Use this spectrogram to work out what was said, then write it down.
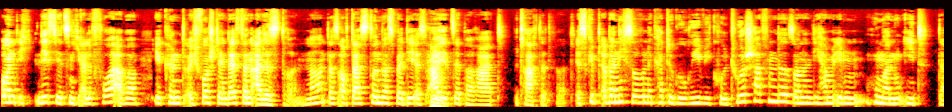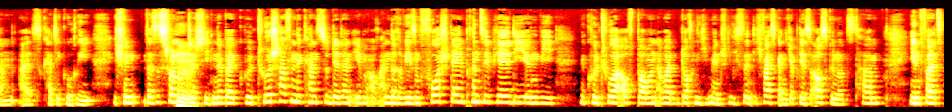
und ich lese jetzt nicht alle vor, aber ihr könnt euch vorstellen, da ist dann alles drin. Ne? Da ist auch das drin, was bei DSA hm. jetzt separat betrachtet wird. Es gibt aber nicht so eine Kategorie wie Kulturschaffende, sondern die haben eben Humanoid dann als Kategorie. Ich finde, das ist schon ein hm. Unterschied. Ne? Bei Kulturschaffende kannst du dir dann eben auch andere Wesen vorstellen, prinzipiell, die irgendwie eine Kultur aufbauen, aber doch nicht menschlich sind. Ich weiß gar nicht, ob die das ausgenutzt haben. Jedenfalls,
